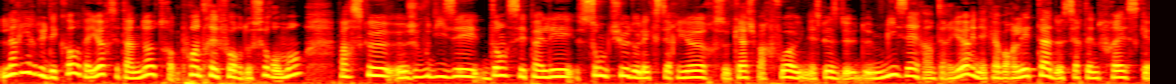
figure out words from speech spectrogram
L'arrière du décor, d'ailleurs, c'est un autre point très fort de ce roman, parce que, euh, je vous disais, dans ces palais somptueux de l'extérieur se cache parfois une espèce de, misère intérieure. Il n'y a qu'à voir l'état de certaines fresques.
